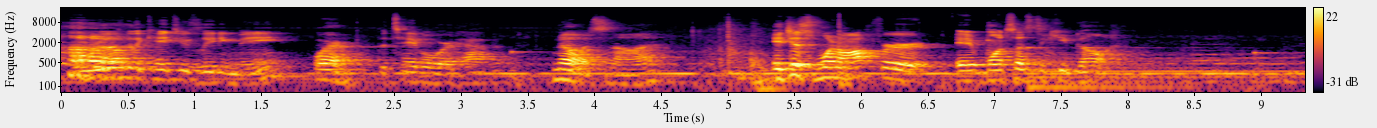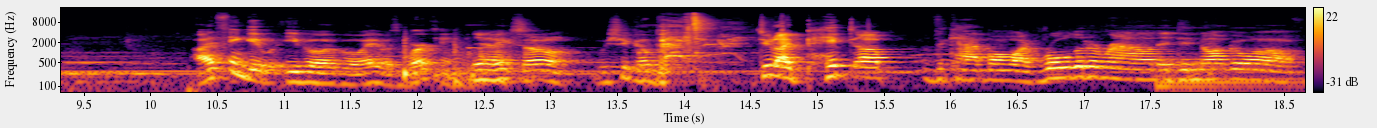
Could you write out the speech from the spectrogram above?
You realize where the K2's leading me? Where? The table where it happened. No, it's not. It just went off for it wants us to keep going. I think it, Evo Evoe was working. Yeah. I think so. We should go back to Dude, I picked up the cat ball, I rolled it around, it did not go off.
